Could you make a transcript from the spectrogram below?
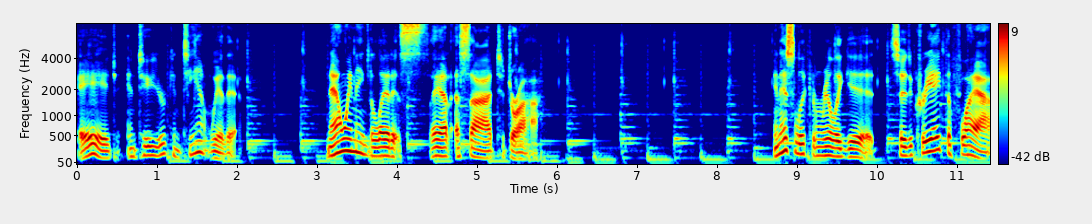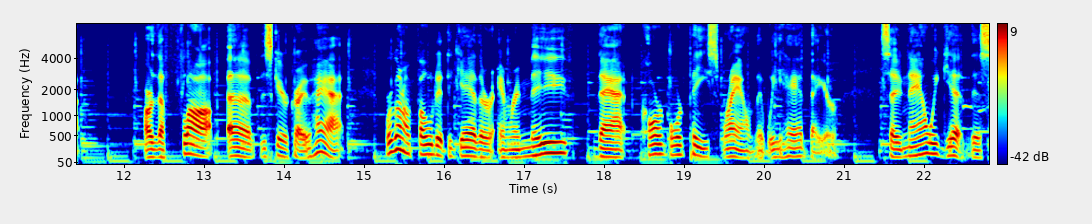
edge until you're content with it. Now we need to let it set aside to dry. And it's looking really good. So to create the flap or the flop of the scarecrow hat, we're going to fold it together and remove that cardboard piece round that we had there. So now we get this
